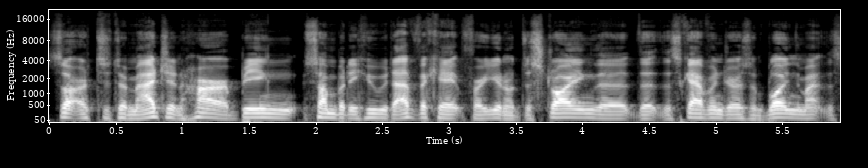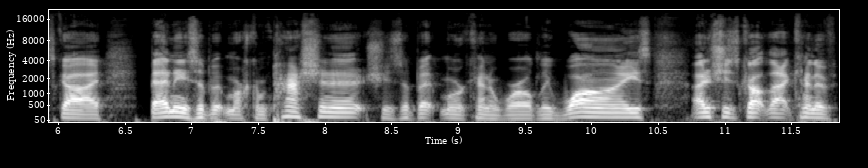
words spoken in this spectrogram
sort of to, to imagine her being somebody who would advocate for, you know, destroying the, the, the scavengers and blowing them out of the sky. Benny's a bit more compassionate. She's a bit more kind of worldly wise. And she's got that kind of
